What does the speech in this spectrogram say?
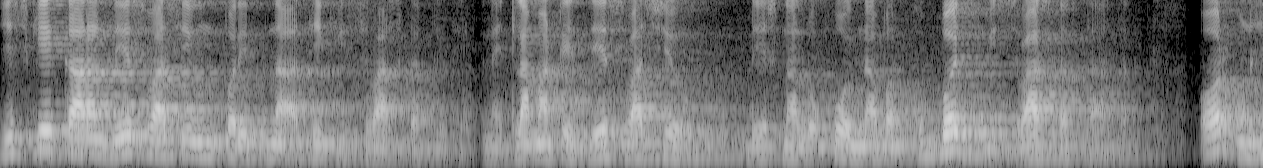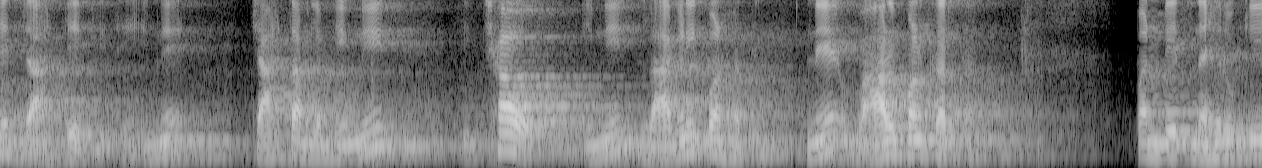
जिसके कारण देशवासी उन पर इतना अधिक विश्वास करते थे અને એટલા માટે દેશવાસીઓ દેશના લોકો એમના પર ખૂબ જ વિશ્વાસ કરતા હતા और उन्हें चाहते भी थे એમને ચાહતા મતલબ એમની ઈચ્છાઓ એમની લાગણી પણ હતી ને વાલ પણ કરતા पंडित नेहरू की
